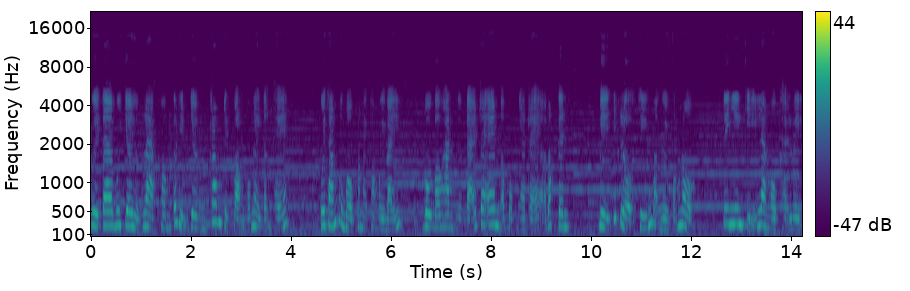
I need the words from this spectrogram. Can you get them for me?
người ta vui chơi hưởng lạc không có điểm dừng trong tuyệt vọng của ngày tận thế. Cuối tháng 11 năm 2017, vụ bạo hành ngược đãi trẻ em ở một nhà trẻ ở Bắc Kinh bị tiết lộ khiến mọi người phẫn nộ. Tuy nhiên chỉ là một hệ lụy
